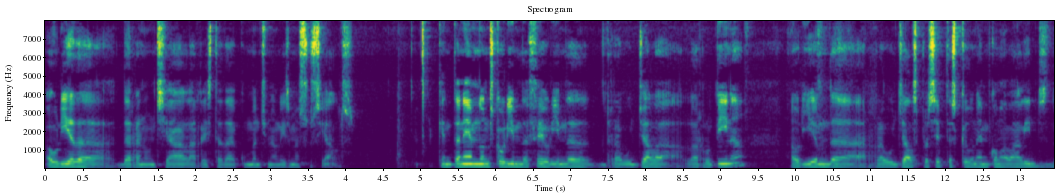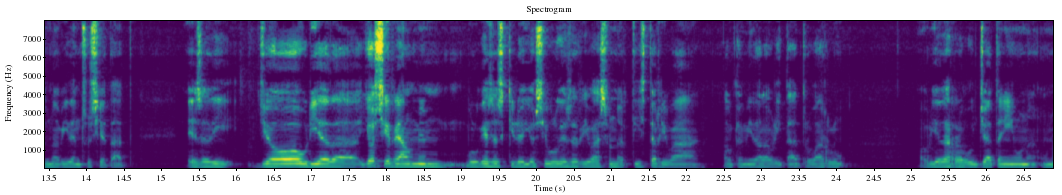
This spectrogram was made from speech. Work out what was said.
hauria de, de renunciar a la resta de convencionalismes socials. Què entenem doncs, que hauríem de fer? Hauríem de rebutjar la, la rutina, hauríem de rebutjar els preceptes que donem com a vàlids d'una vida en societat. És a dir, jo hauria de... Jo si realment volgués escriure, jo si volgués arribar a ser un artista, arribar al camí de la veritat, trobar-lo, hauria de rebutjar tenir una, un,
